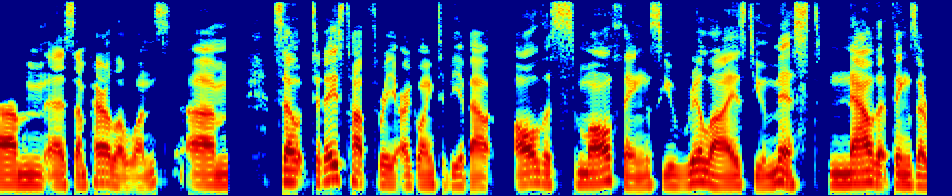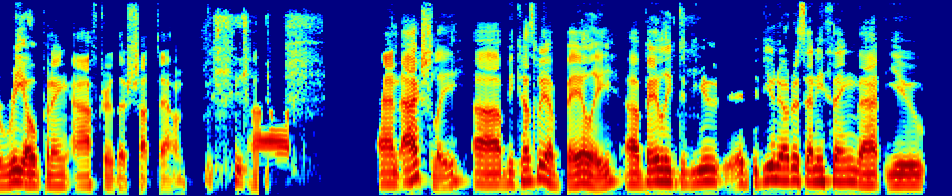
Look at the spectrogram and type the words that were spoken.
um, uh, some parallel ones. Um, so today's top three are going to be about all the small things you realized you missed now that things are reopening after the shutdown. Uh, and actually, uh, because we have Bailey, uh, Bailey, did you uh, did you notice anything that you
